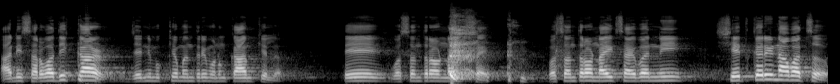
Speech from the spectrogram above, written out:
आणि सर्वाधिक काळ ज्यांनी मुख्यमंत्री म्हणून काम केलं ते वसंतराव नाईक साहेब. वसंतराव नाईक साहेबांनी शेतकरी नावाचं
